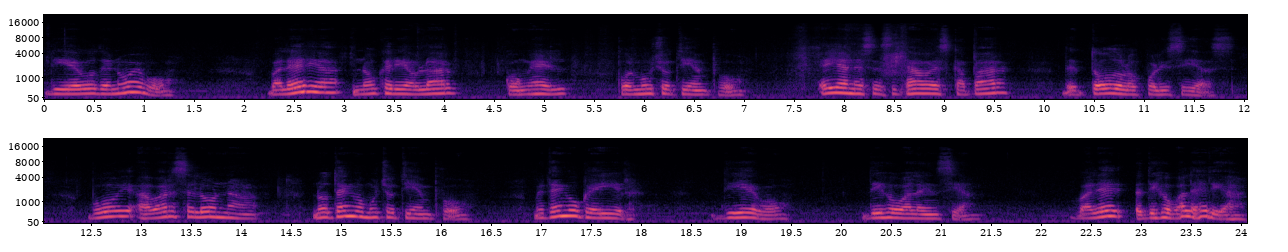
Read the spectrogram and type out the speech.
Diego de nuevo. Valeria no quería hablar con él por mucho tiempo. Ella necesitaba escapar de todos los policías. Voy a Barcelona. No tengo mucho tiempo. Me tengo que ir. Diego, dijo Valencia. Dijo Valeria.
